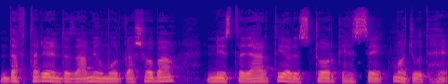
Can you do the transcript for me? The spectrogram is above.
دفتری اور انتظامی امور کا شعبہ، نیز تجارتی اور اسٹور کے حصے موجود ہیں۔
